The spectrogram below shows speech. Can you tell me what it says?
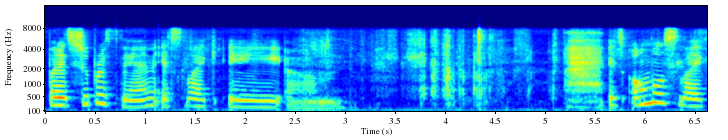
but it's super thin. It's like a, um, it's almost like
